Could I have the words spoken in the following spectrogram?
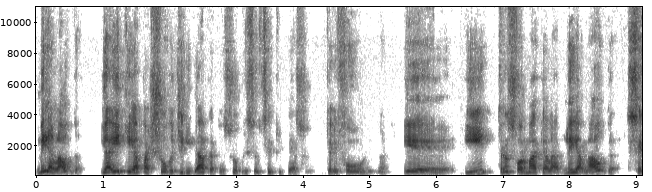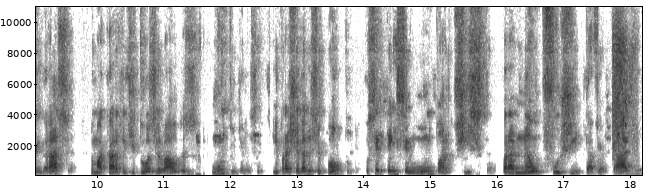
meia lauda, e aí ter a pachorra de ligar para a pessoa, por isso eu sempre peço telefone, né? e, e transformar aquela meia lauda, sem graça, uma carta de 12 laudas muito interessante. E para chegar nesse ponto, você tem que ser muito artista para não fugir da verdade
